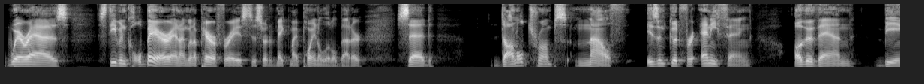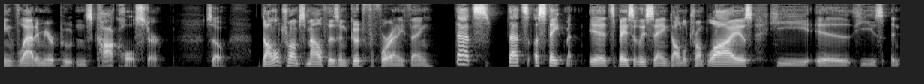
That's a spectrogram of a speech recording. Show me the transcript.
Whereas Stephen Colbert, and I'm going to paraphrase to sort of make my point a little better, said Donald Trump's mouth isn't good for anything other than being Vladimir Putin's cock holster. So, Donald Trump's mouth isn't good for, for anything. That's that's a statement. It's basically saying Donald Trump lies. He is he's an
